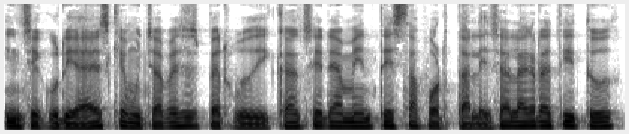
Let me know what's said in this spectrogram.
inseguridades que muchas veces perjudican seriamente esta fortaleza de la gratitud,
